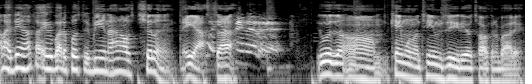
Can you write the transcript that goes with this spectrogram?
I'm like, damn. I thought everybody supposed to be in the house chilling. They outside. that? It was a um came on on TMZ. They were talking about it,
